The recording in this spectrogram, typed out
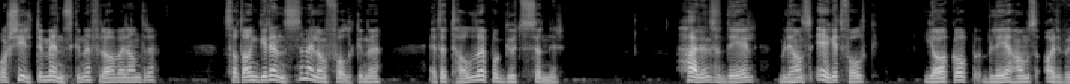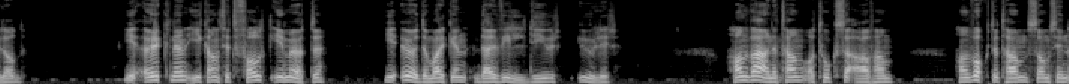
og skilte menneskene fra hverandre, satte han grense mellom folkene etter tallet på Guds sønner. Herrens del ble hans eget folk, Jakob ble hans arvelodd. I ørkenen gikk han sitt folk i møte, i ødemarken der villdyr uler. Han vernet ham og tok seg av ham, han voktet ham som sin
